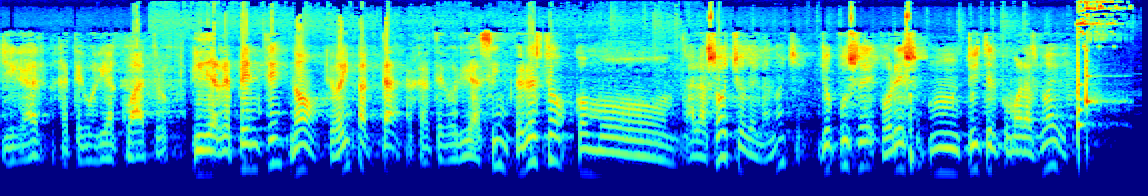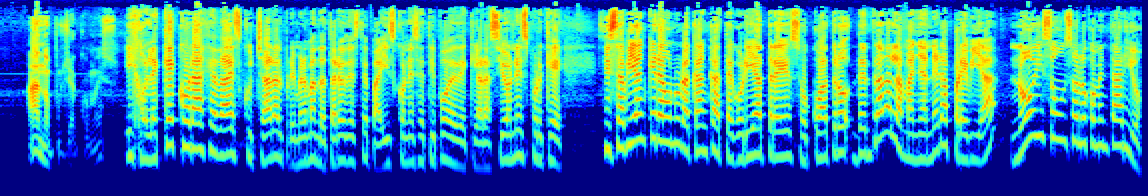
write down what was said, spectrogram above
llegar a categoría 4 y de repente, no, que va a impactar a categoría 5. Pero esto como a las 8 de la noche. Yo puse por eso un Twitter como a las 9. Ah, no, pues ya con eso. Híjole, qué coraje da escuchar al primer mandatario de este país con ese tipo de declaraciones, porque si sabían que era un huracán categoría 3 o 4, de entrada a la mañanera previa, no hizo un solo comentario.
